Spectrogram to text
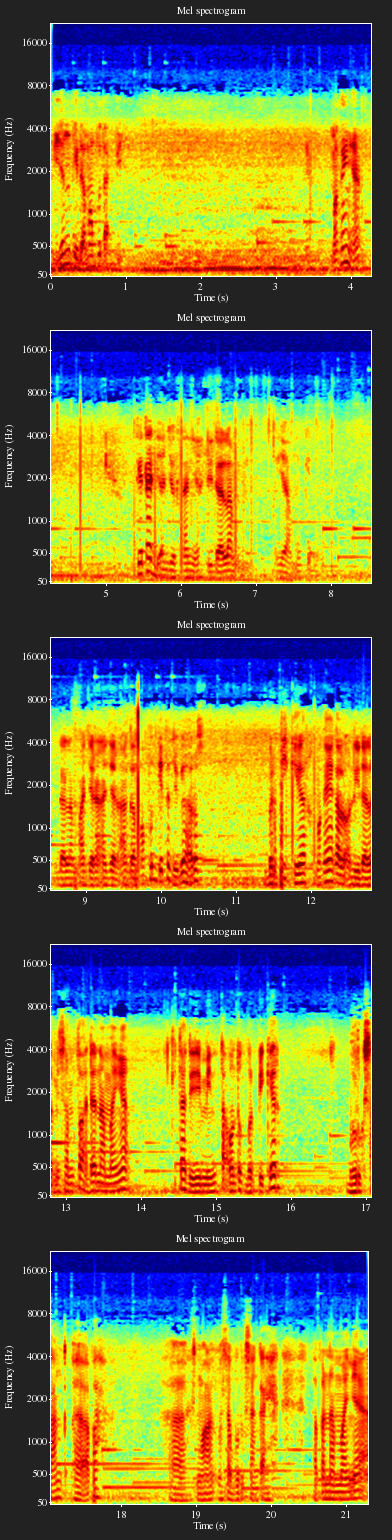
yang tidak mampu tadi. Ya, makanya kita dianjurkan ya di dalam ya mungkin dalam ajaran-ajaran agama pun kita juga harus berpikir. Makanya kalau di dalam Islam itu ada namanya kita diminta untuk berpikir buruk sangka uh, apa uh, masa buruk sangka ya. Apa namanya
